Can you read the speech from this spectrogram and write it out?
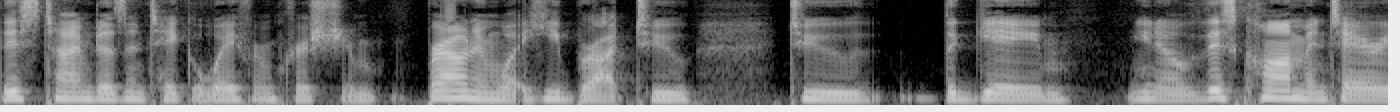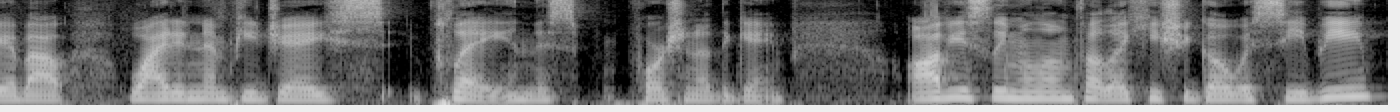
This time doesn't take away from Christian Braun and what he brought to to the game. You know, this commentary about why didn't MPJ play in this portion of the game. Obviously, Malone felt like he should go with CB,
